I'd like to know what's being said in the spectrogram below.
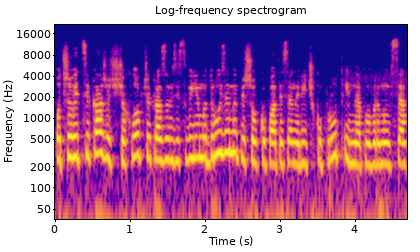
Очевидці кажуть, що хлопчик разом зі своїми друзями пішов купатися на річку Прут і не повернувся.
